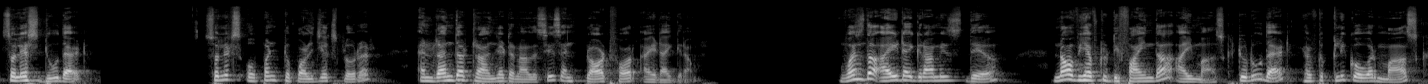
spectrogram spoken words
So let's do that. So let's open Topology Explorer and run the transient analysis and plot for eye diagram. Once the eye diagram is there, now we have to define the eye mask. To do that, you have to click over mask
